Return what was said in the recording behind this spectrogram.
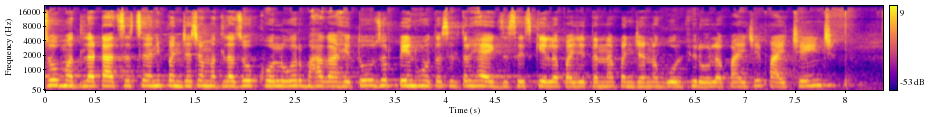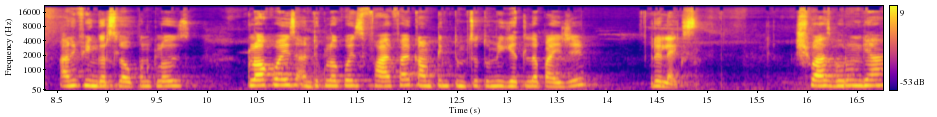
जो मधला टाचाचा आणि पंजाच्या मधला जो खोलवर भाग आहे तो जर पेन होत असेल तर ह्या एक्झरसाईज केलं पाहिजे. त्यांना पंजांना गोल फिरवलं पाहिजे. पाय चेंज आणि फिंगर्सला open close clockwise anti clockwise five five counting तुमचं तुम्ही घेतलं पाहिजे. रिलॅक्स श्वास भरून घ्या.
